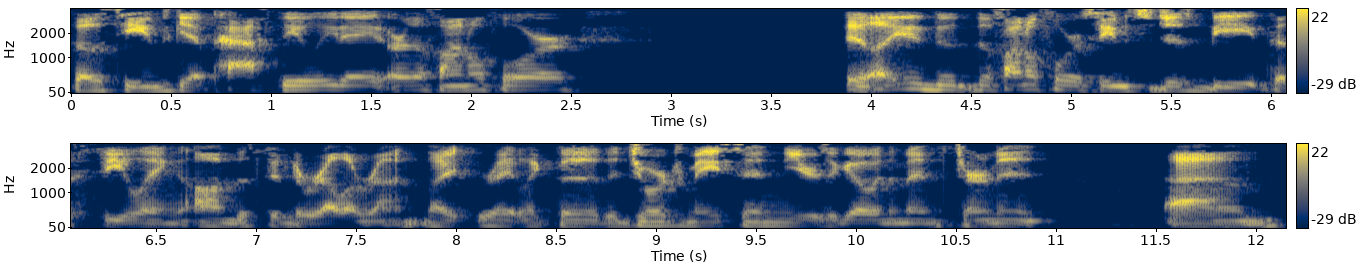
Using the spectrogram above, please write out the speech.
those teams get past the Elite Eight or the Final Four like the, the final four seems to just be the ceiling on the Cinderella run, like right, like the the George Mason years ago in the men's tournament. Um,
